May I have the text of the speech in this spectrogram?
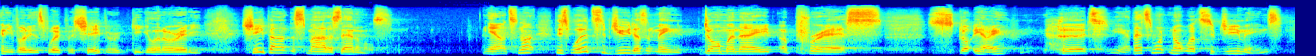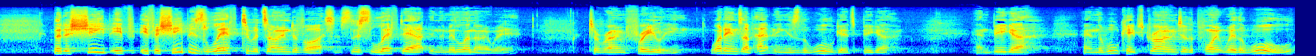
anybody that's worked with sheep are giggling already. Sheep aren't the smartest animals. Now, it's not, this word subdue doesn't mean dominate, oppress, stop, you know, hurt. You know, that's not, what subdue means. But a sheep, if, if a sheep is left to its own devices, just left out in the middle of nowhere to roam freely, what ends up happening is the wool gets bigger and bigger And the wool keeps growing to the point where the wool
